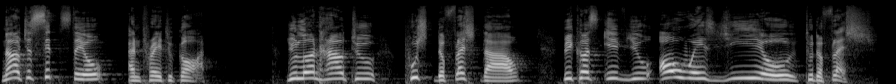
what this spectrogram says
Now just sit still and pray to God. You learn how to push the flesh down because if you always yield to the flesh,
